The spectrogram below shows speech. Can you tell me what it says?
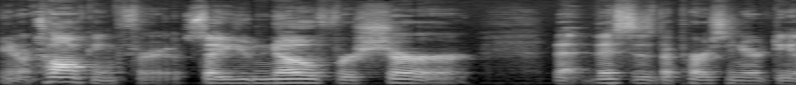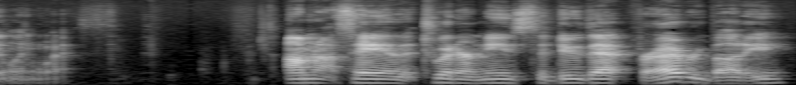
you know, talking through. So you know for sure that this is the person you're dealing with. I'm not saying that Twitter needs to do that for everybody,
